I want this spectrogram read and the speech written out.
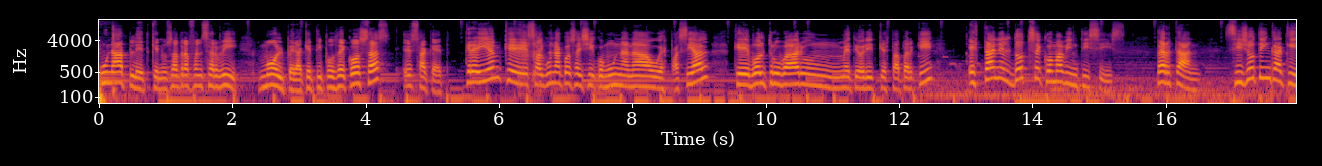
Un applet que nosaltres fem servir molt per a aquest tipus de coses és aquest. Creiem que és alguna cosa així com una nau espacial que vol trobar un meteorit que està per aquí. Està en el 12,26. Per tant, si jo tinc aquí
